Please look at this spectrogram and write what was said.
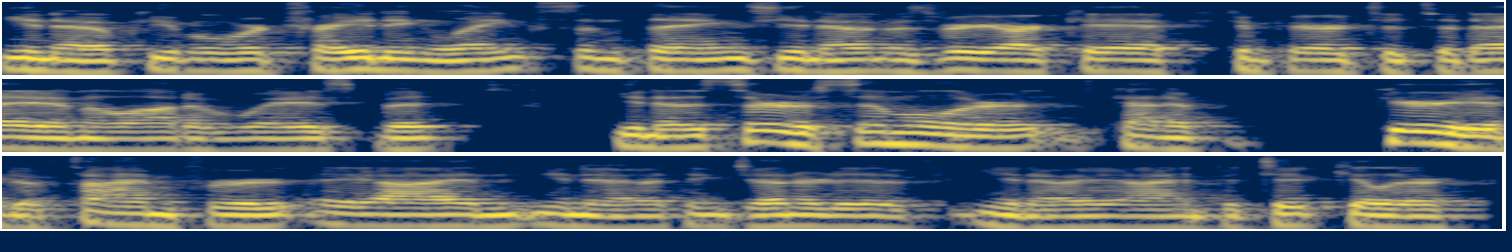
you know, people were trading links and things, you know, and it was very archaic compared to today in a lot of ways. But, you know, it's sort of similar kind of period of time for AI and, you know, I think generative, you know, AI in particular.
